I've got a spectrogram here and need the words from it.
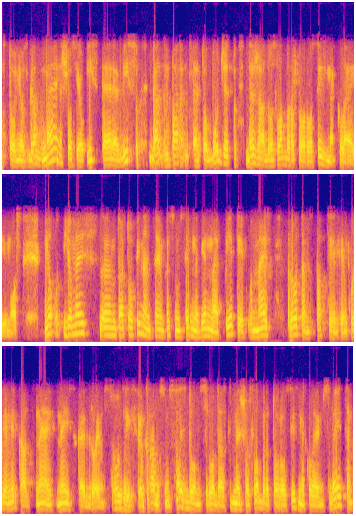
astoņos gadu mēnešos jau iztērē visu gadam paredzēto budžetu dažādos laboratoros izmeklējumos. Nu, jo mēs um, ar to finansējumu, kas mums ir, nevienmēr pietiek, un mēs Protams, pacientiem, kuriem ir kādas neiz, neizskaidrojamas sūdzības vai kādas mums aizdomas rodās, tad mēs šos laboratoros izmeklējumus veicam,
